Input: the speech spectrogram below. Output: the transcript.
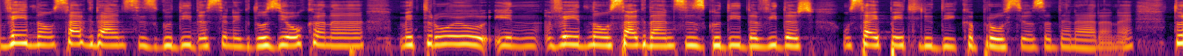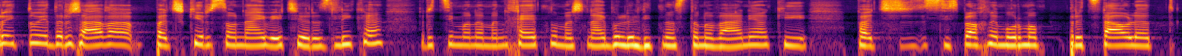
Vedno, vsak dan se zgodi, da se nekdo zjoka na metroju, in vedno, vsak dan se zgodi, da vidiš vsaj pet ljudi, ki prosijo za denar. Torej, to je država, pač, kjer so največje razlike. Recimo na Manhattnu imaš najbolj elitna stanovanja, ki pač si sploh ne moremo predstavljati.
